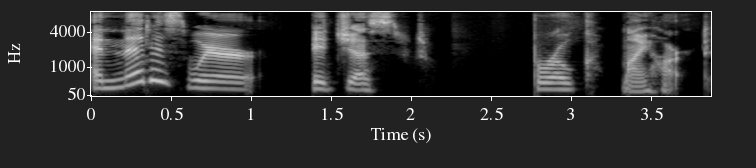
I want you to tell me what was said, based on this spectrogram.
And that is where it just broke my heart.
